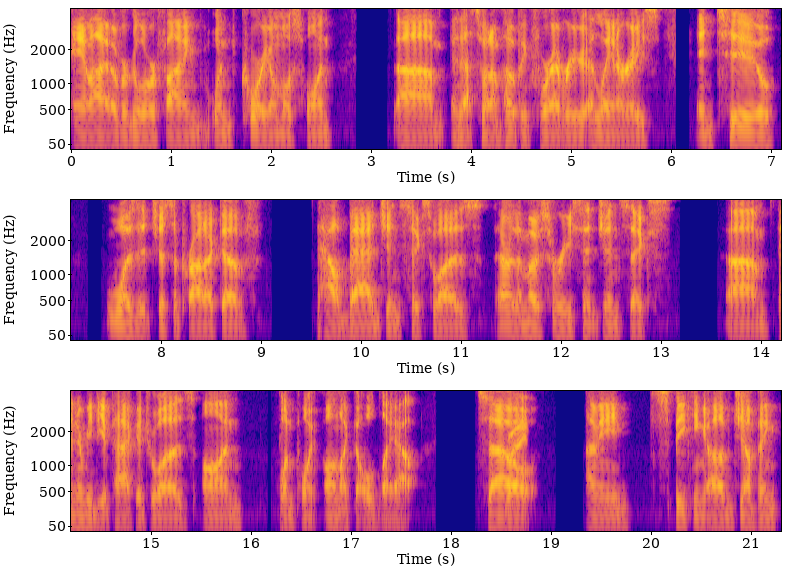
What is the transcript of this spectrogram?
am I over glorifying when Corey almost won? Um, and that's what I'm hoping for every Atlanta race. And two, was it just a product of how bad Gen 6 was, or the most recent Gen 6 um, intermediate package was on one point on like the old layout? So, Right. I mean, speaking of jumping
